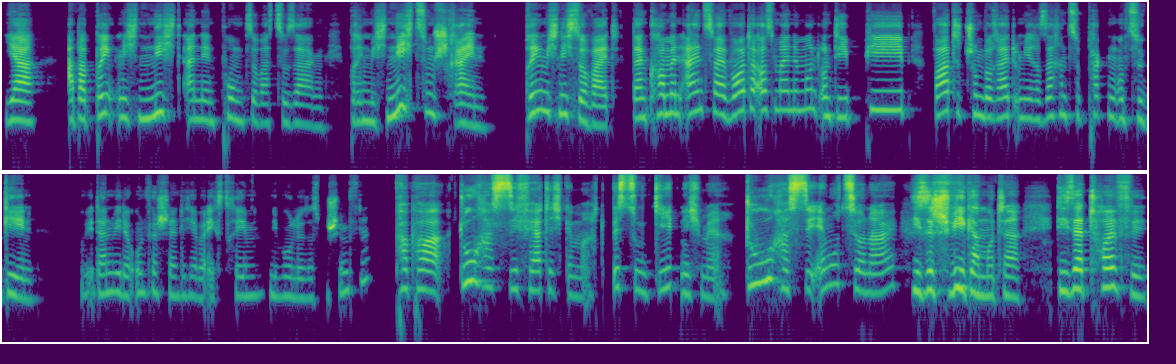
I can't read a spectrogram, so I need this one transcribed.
Ja, aber bringt mich nicht an den Punkt, sowas zu sagen. Bring mich nicht zum Schreien. Bring mich nicht so weit. Dann kommen ein, zwei Worte aus meinem Mund und die Piep wartet schon bereit, um ihre Sachen zu packen und zu gehen dann wieder unverständlich, aber extrem niveauloses Beschimpfen. Papa, du hast sie fertig gemacht, bis zum geht nicht mehr. Du hast sie emotional. Diese Schwiegermutter, dieser Teufel,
